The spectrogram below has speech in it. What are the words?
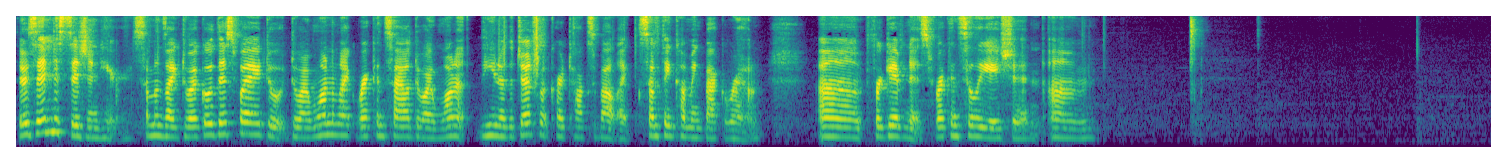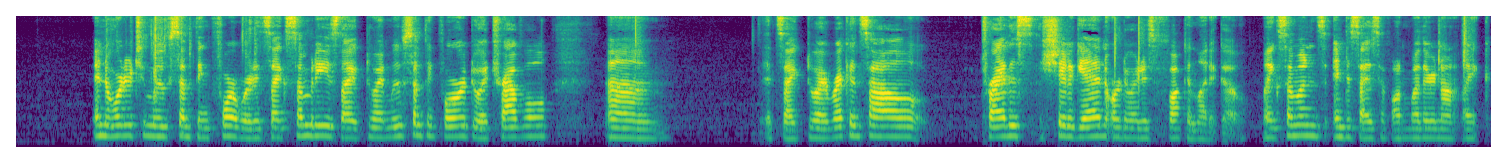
there's indecision here. Someone's like, do I go this way? Do, do I want to like reconcile? Do I want to, you know, the judgment card talks about like something coming back around. Uh, forgiveness, reconciliation, um, in order to move something forward. It's like somebody's like, do I move something forward? Do I travel? Um, it's like, do I reconcile, try this shit again, or do I just fucking let it go? Like someone's indecisive on whether or not like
